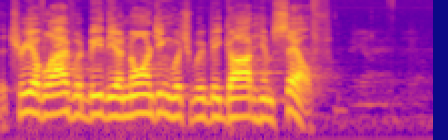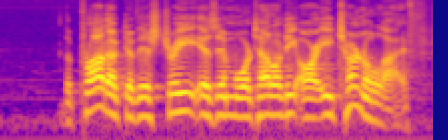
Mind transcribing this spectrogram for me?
The tree of life would be the anointing, which would be God Himself. The product of this tree is immortality or eternal life.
